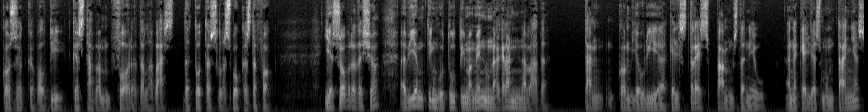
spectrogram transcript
cosa que vol dir que estàvem fora de l'abast de totes les boques de foc. I a sobre d'això havíem tingut últimament una gran nevada, tant com hi hauria aquells tres pams de neu en aquelles muntanyes,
